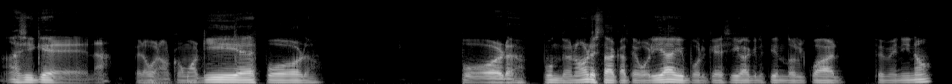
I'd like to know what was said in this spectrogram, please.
Así que nada. Pero bueno, como aquí es por por punto de honor esta categoría y porque siga creciendo el quad femenino,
